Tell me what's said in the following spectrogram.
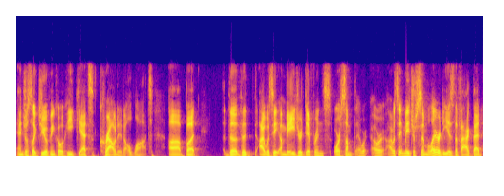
and just like Giovinco, he gets crowded a lot. Uh, but the the I would say a major difference or something or, or I would say major similarity is the fact that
